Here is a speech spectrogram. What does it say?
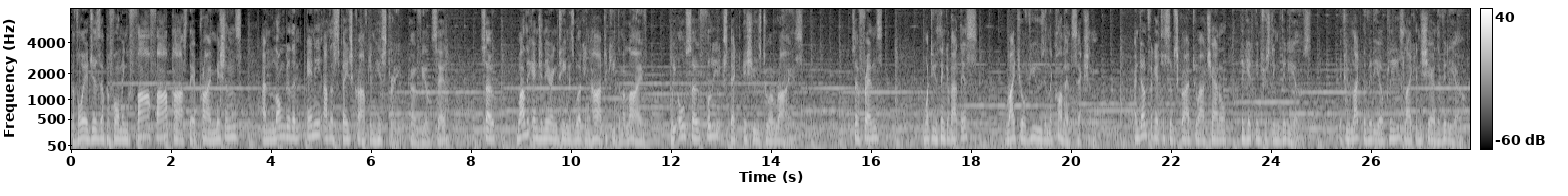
The Voyagers are performing far, far past their prime missions and longer than any other spacecraft in history, Cofield said. So, while the engineering team is working hard to keep them alive, we also fully expect issues to arise. So friends, what do you think about this? Write your views in the comments section. And don't forget to subscribe to our channel to get interesting videos. If you like the video, please like and share the video.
